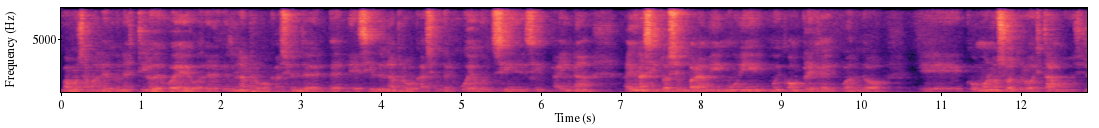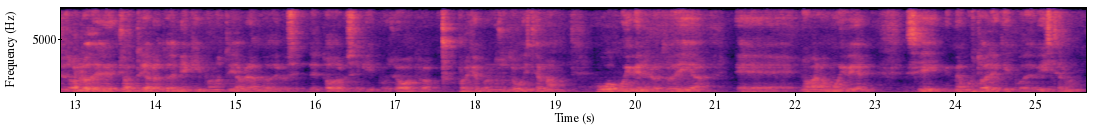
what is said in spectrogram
vamos a llamarle de un estilo de juego, de, una provocación, de, es decir, de una provocación del juego en sí, es hay una hay una situación para mí muy, muy compleja cuando eh, cómo nosotros estamos. Yo, hablo de, yo estoy hablando de mi equipo, no estoy hablando de, los, de todos los equipos. Yo otro, por ejemplo, nosotros Wisterman jugó muy bien el otro día, eh, nos ganó muy bien, ¿sí? me gustó el equipo de Wisterman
